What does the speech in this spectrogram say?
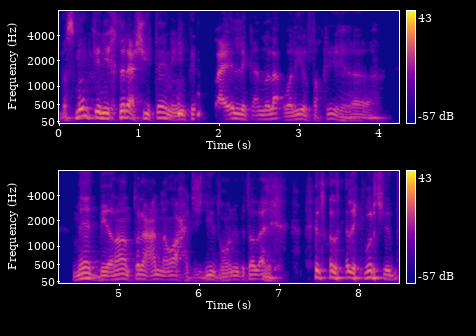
بس ممكن يخترع شيء ثاني ممكن يطلع يقول لك إنه لأ ولي الفقيه آه، مات بإيران طلع عنا واحد جديد هون بيطلع لك بيطلع لك مرشد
